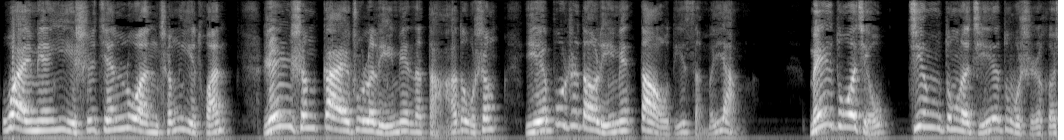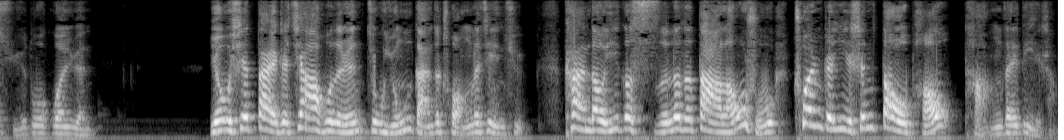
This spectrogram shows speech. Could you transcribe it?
外面一时间乱成一团，人声盖住了里面的打斗声，也不知道里面到底怎么样了。没多久，惊动了节度使和许多官员，有些带着家伙的人就勇敢地闯了进去，看到一个死了的大老鼠，穿着一身道袍躺在地上，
